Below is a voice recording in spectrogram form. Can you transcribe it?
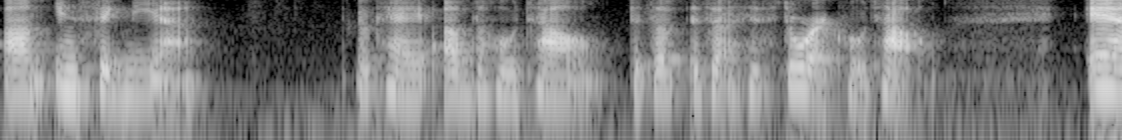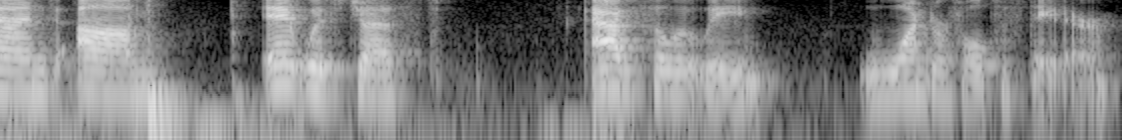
um, insignia, okay, of the hotel. It's a, it's a historic hotel. And um, it was just absolutely wonderful to stay there.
